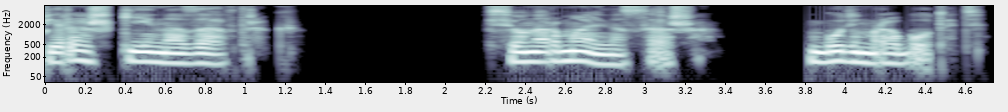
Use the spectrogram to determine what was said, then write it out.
пирожки на завтрак. Все нормально, Саша. Будем работать.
